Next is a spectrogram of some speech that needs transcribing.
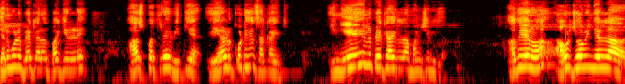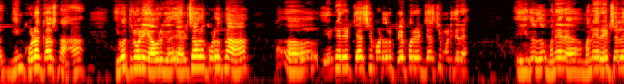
ಜನಗಳಿಗೆ ಬೇಕಾಗಿರೋದು ಬಾಕಿ ಹೇಳಿ ಆಸ್ಪತ್ರೆ, ವಿದ್ಯೆ, ಎರಡು ಕೋಟಿಗೆ ಸಾಕಾಯಿತು. ಇನ್ನೇನು ಬೇಕಾಗಿಲ್ಲ ಮನುಷ್ಯನಿಗೆ ಅದೇನು ಅವ್ರ ಜೋಬಿಂದ ಎಲ್ಲ ನೀನು ಕೊಡೋ ಕಾಸನ್ನ ಇವತ್ತು ನೋಡಿ ಅವ್ರಿಗೆ ಎರಡು ಸಾವಿರ ಕೊಡೋದನ್ನ ಎಣ್ಣೆ ರೇಟ್ ಜಾಸ್ತಿ ಮಾಡಿದ್ರು ಪೇಪರ್ ರೇಟ್ ಜಾಸ್ತಿ ಮಾಡಿದ್ದಾರೆ. ಇದು ಮನೆ ಮನೆ ರೇಟ್ಸ್ ಎಲ್ಲ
